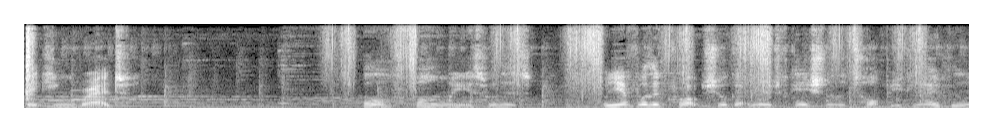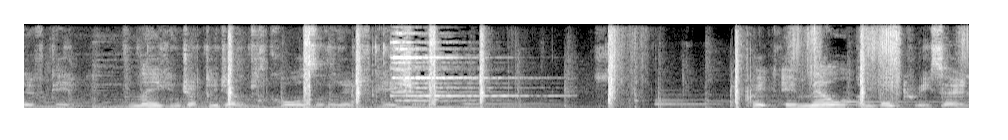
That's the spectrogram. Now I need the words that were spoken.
baking bread. Oh, farming is withered. When you have withered crops, you'll get a notification on the top. You can open the notification. From there you can directly jump to the cause of the notification. Create a mill and bakery zone.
